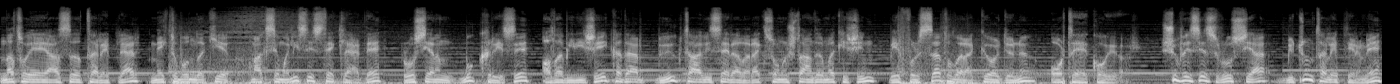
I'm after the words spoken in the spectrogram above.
NATO'ya yazdığı talepler mektubundaki maksimalist isteklerde Rusya'nın bu krizi alabileceği kadar büyük tavizler alarak sonuçlandırmak için bir fırsat olarak gördüğünü ortaya koyuyor. Şüphesiz Rusya bütün taleplerini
